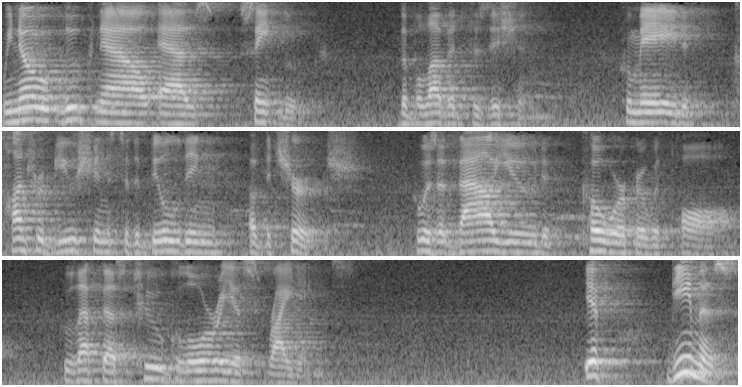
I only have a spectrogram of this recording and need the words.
We know Luke now as St. Luke, the beloved physician, who made contributions to the building of the church, who was a valued co worker with Paul, who left us two glorious writings if Demas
